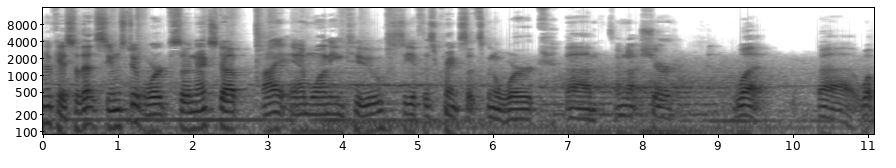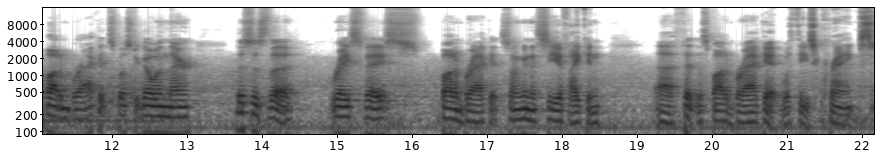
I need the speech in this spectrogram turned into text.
Okay, so that seems to have worked. So next up, I am wanting to see if this crankset's to work. Um, I'm not sure what uh, what bottom bracket's supposed to go in there. This is the race face bottom bracket, so I'm to see if I can uh, fit this bottom bracket with these cranks.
